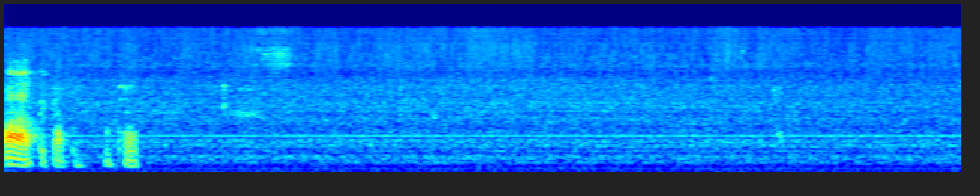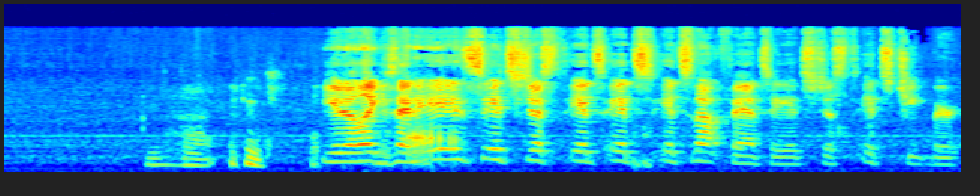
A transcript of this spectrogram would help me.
Ah, Tecate. Okay. You know, like I said, it's it's just it's it's it's not fancy. It's just it's cheap beer.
